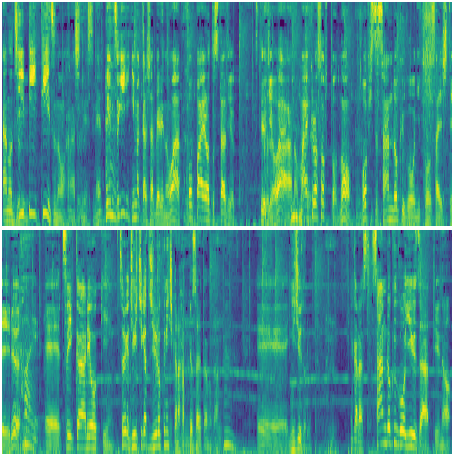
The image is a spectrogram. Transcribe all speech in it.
あの GPTs のお話ですね、で次今から喋るのはコパイロットスタジオスタジオはあのマイクロソフトの Office365 に搭載している、はい。えー追加料金それが11月16日から発表されたのが、えー20ドル、だから365ユーザーっていうのは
